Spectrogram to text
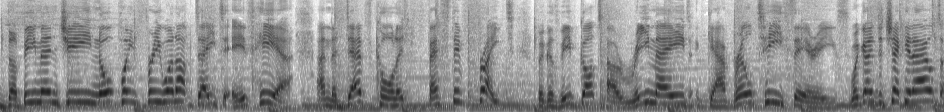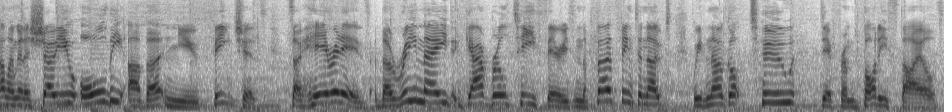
The BeamNG 0.31 update is here, and the devs call it Festive Freight because we've got a remade Gavril T series. We're going to check it out, and I'm going to show you all the other new features. So here it is, the remade Gavril T series, and the first thing to note, we've now got two different body styles.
